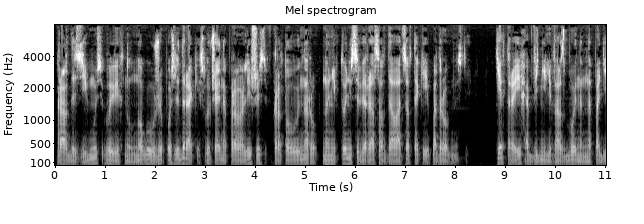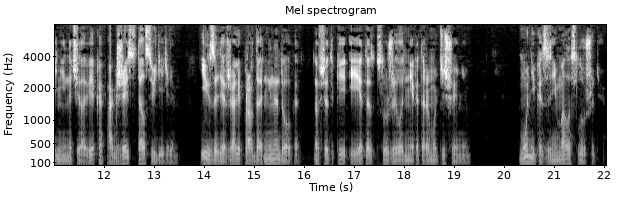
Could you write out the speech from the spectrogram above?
Правда, Зигмусь вывихнул ногу уже после драки, случайно провалившись в кротовую нору, но никто не собирался вдаваться в такие подробности. Тех троих обвинили в разбойном нападении на человека, а Гжесь стал свидетелем. Их задержали, правда, ненадолго, но все-таки и это служило некоторым утешением. Моника занималась лошадью.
